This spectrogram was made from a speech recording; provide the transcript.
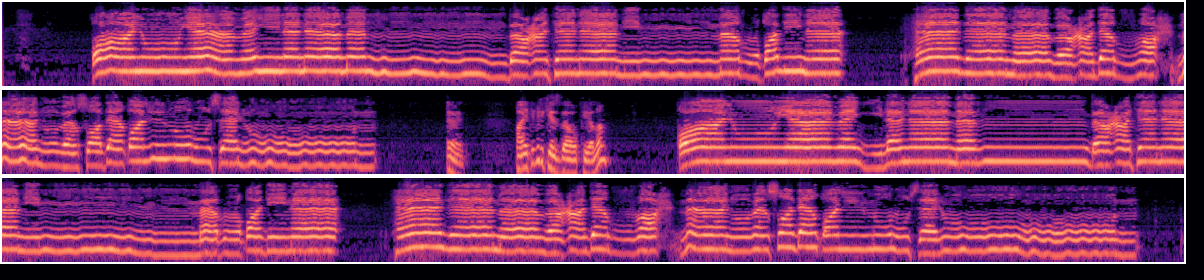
قالوا يا ويلنا من بعثنا من مرقدنا هذا ما وعد الرحمن وصدق المرسلون Evet. Ayeti bir kez daha okuyalım. قالوا يا ويلنا من بعثنا من مرقدنا هذا ما وعد الرحمن وصدق المرسلون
